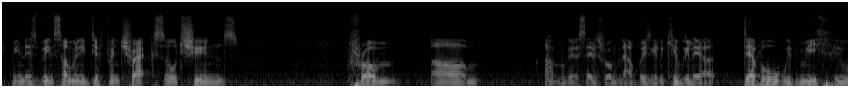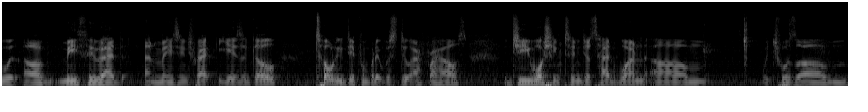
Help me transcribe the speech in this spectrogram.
I mean, there's been so many different tracks or tunes from. Um, I'm going to say this wrong now, but he's going to kill me later. Devil with Meath, who was uh, Meath, who had an amazing track years ago totally different, but it was still Afro House. G Washington just had one, um, which was um,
